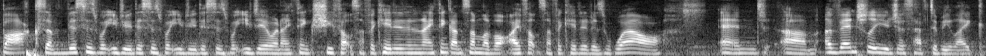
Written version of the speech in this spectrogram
box of this is what you do, this is what you do, this is what you do. And I think she felt suffocated. And I think on some level, I felt suffocated as well. And um, eventually, you just have to be like,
